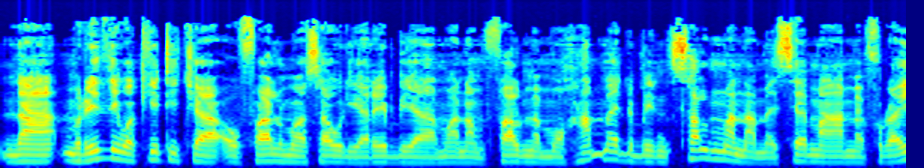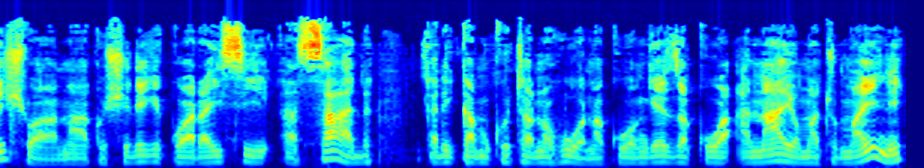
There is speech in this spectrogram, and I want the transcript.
na mrithi wa kiti cha ufalme wa Saudi Arabia, mwanamfalme Mohammed bin Salman amesema amefurahishwa na kushiriki kwa rais Assad katika mkutano huo na kuongeza kuwa anayo matumaini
